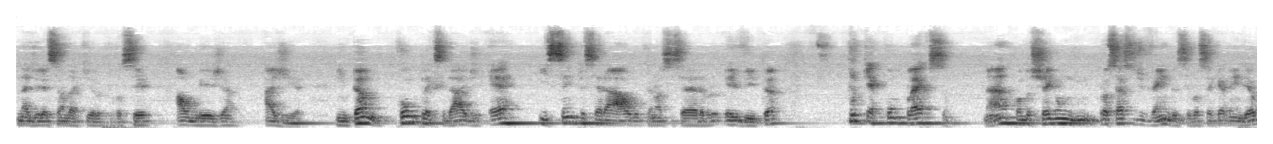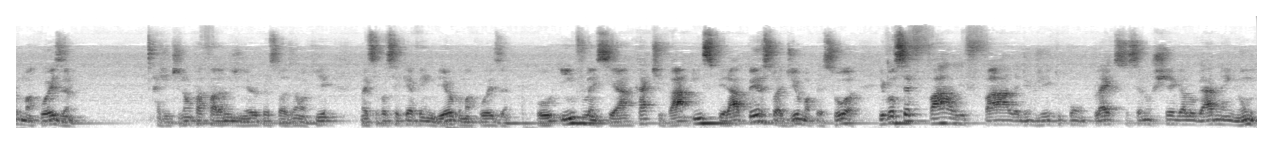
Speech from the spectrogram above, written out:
na direção daquilo que você almeja agir. Então, complexidade é e sempre será algo que o nosso cérebro evita porque é complexo. Né? Quando chega um processo de venda, se você quer vender alguma coisa, a gente não está falando de dinheiro persuasão aqui, mas se você quer vender alguma coisa, ou influenciar, cativar, inspirar, persuadir uma pessoa, e você fala e fala de um jeito complexo, você não chega a lugar nenhum,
